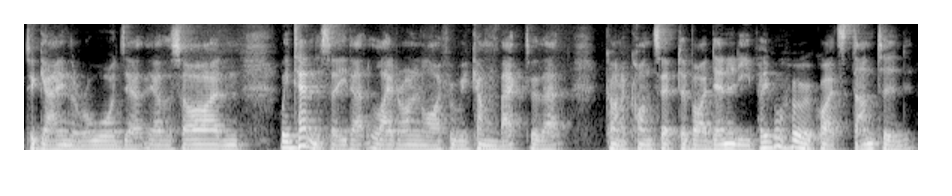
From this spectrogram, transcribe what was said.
to gain the rewards out the other side. And we tend to see that later on in life when we come back to that kind of concept of identity. People who are quite stunted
